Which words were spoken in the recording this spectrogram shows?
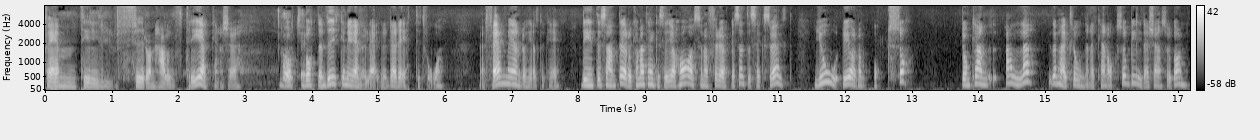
5 till 4,5-3 kanske. Okay. Bottenviken är ju ännu lägre, där är det 1 till 2. Men 5 är ändå helt okej. Okay. Det intressanta är, då kan man tänka sig, jaha, så de förökar sig inte sexuellt? Jo, det gör de också. De kan, alla de här klonerna kan också bilda könsorgan.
